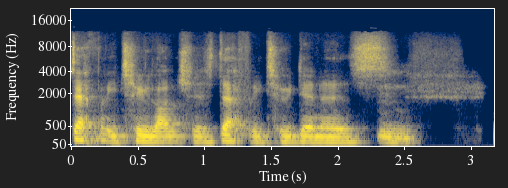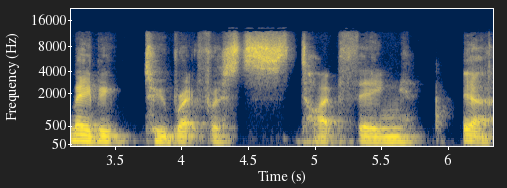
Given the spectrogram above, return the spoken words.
definitely two lunches, definitely two dinners Mm. maybe two breakfasts type thing. Yeah.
